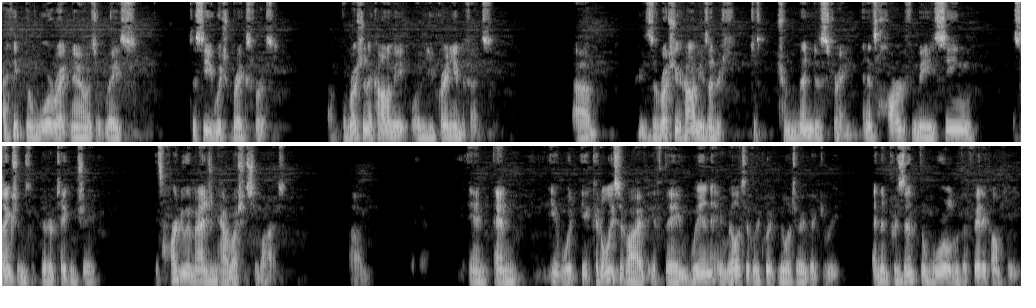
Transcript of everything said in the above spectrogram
I think the war right now is a race to see which breaks first the Russian economy or the Ukrainian defense. Um, the Russian economy is under just tremendous strain, and it's hard for me seeing the sanctions that are taking shape. It's hard to imagine how Russia survives, um, and and it would it could only survive if they win a relatively quick military victory and then present the world with a fait accompli,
